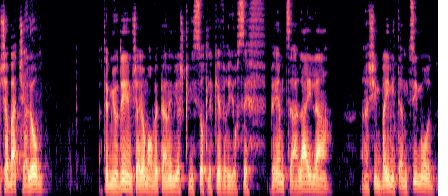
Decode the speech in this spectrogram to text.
שבת שלום, אתם יודעים שהיום הרבה פעמים יש כניסות לקבר יוסף. באמצע הלילה, אנשים באים, מתאמצים מאוד,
